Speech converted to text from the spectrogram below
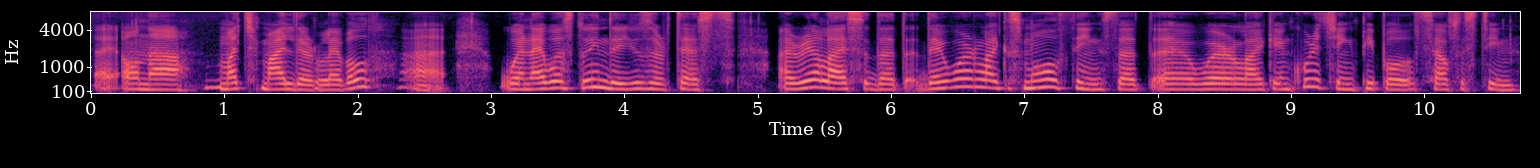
uh, on a much milder level, uh, when I was doing the user tests, I realized that there were like small things that uh, were like encouraging people's self-esteem,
